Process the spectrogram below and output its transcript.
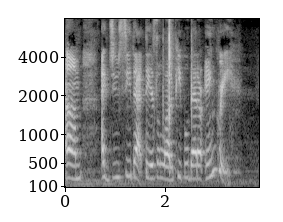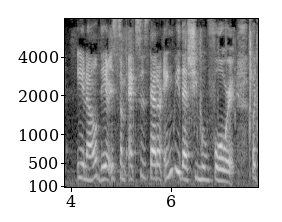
Um i do see that there's a lot of people that are angry you know there is some exes that are angry that she moved forward. But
